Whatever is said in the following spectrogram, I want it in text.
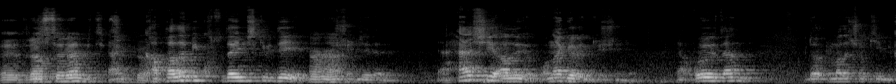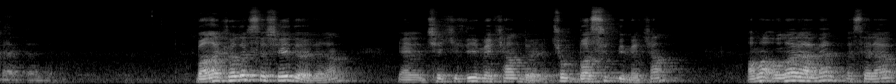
Evet, rasyonel bir tip Yani çünkü. kapalı bir kutudaymış gibi değil düşünceleri. Yani her şeyi alıyor. Ona göre düşünüyor. Yani o yüzden dört numara çok iyi bir karakterdi. Bana kalırsa şey de öyle lan. Yani çekildiği mekan da öyle. Çok basit bir mekan. Ama ona rağmen mesela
